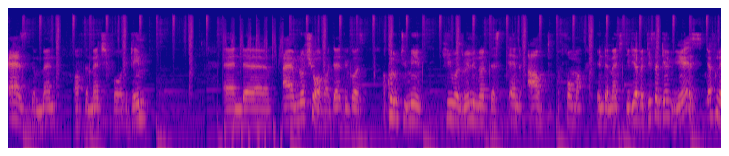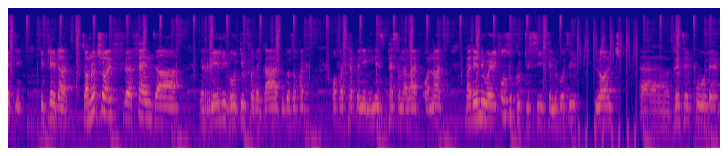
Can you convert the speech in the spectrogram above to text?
as the man of the match for the game, and uh, I am not sure about that because, according to me, he was really not the standout performer in the match. Did he have a decent game? Yes, definitely. He played out. So I'm not sure if the fans are really voting for the guy because of what of what's happening in his personal life or not. But anyway, it's also good to see Thembinkosi Lorch uh, Vincent Pule,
